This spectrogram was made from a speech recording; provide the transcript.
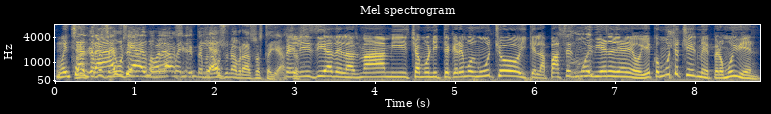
Muchas de gracias. mamá, Hola, así que te días. mandamos un abrazo hasta allá. Feliz día de las mamis, Chamonix, te queremos mucho y que la pases muy bien el día de hoy, ¿eh? con mucho chisme, pero muy bien.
